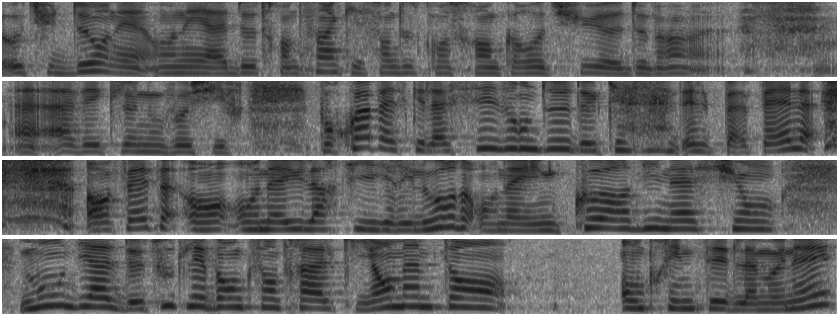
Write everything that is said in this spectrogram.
au-dessus de 2, on est, on est à 2,35 et sans doute qu'on sera encore au-dessus demain avec le nouveau chiffre. Pourquoi? Parce que la saison 2 de Casa del Papel, en fait, on, on a eu l'artillerie lourde, on a une coordination mondiale de toutes les banques centrales qui, en même temps, ont printé de la monnaie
